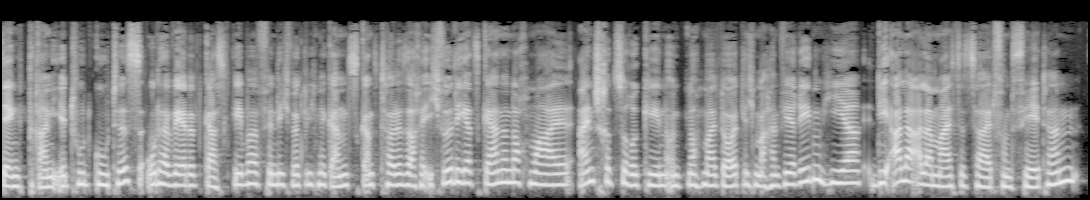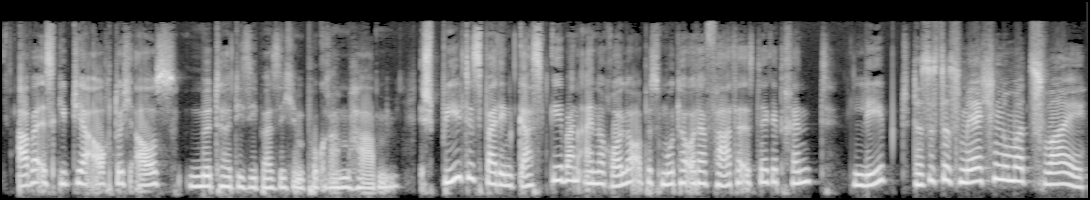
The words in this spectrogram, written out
denkt dran, ihr tut Gutes oder werdet Gastgeber, finde ich wirklich eine ganz, ganz tolle Sache. Ich würde jetzt gerne nochmal einen Schritt zurückgehen und nochmal deutlich machen. Wir reden hier die aller, allermeiste Zeit von Vätern. Aber es gibt ja auch durchaus Mütter, die sie bei sich im Programm haben. Spielt es bei den Gastgebern eine Rolle, ob es Mutter oder Vater ist, der getrennt lebt? Das ist das Märchen Nummer zwei,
